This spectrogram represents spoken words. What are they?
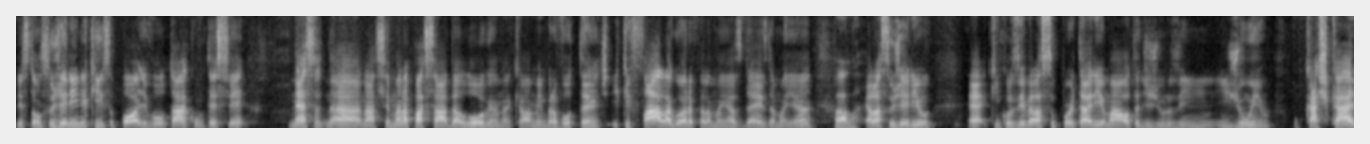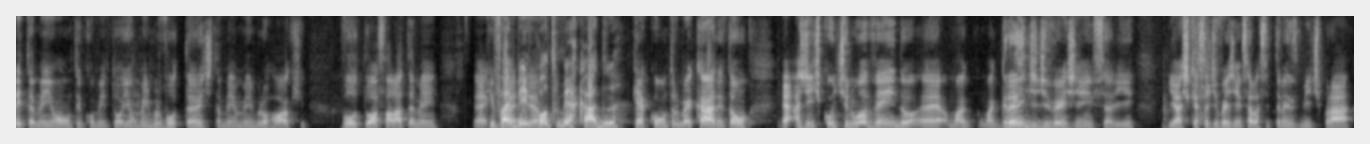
Eles estão sugerindo que isso pode voltar a acontecer. Nessa, na, na semana passada, a Logan, né, que é uma membra votante e que fala agora pela manhã às 10 da manhã, fala. ela sugeriu é, que inclusive ela suportaria uma alta de juros em, em junho. O Kashkari também ontem comentou, e é um membro votante também, um membro Rock, voltou a falar também. É, que, que, vai bem contra o mercado, né? Que é contra o mercado. Então, é, a gente continua vendo é, uma, uma grande divergência ali, e acho que essa divergência ela se transmite para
